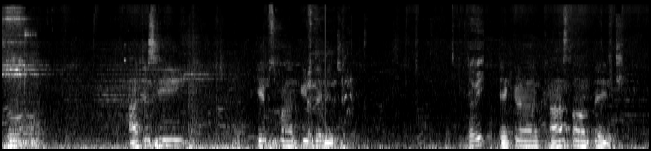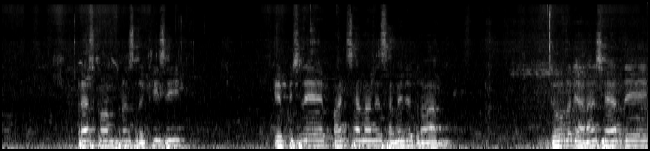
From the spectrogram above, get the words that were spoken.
ਸੋ ਅੱਜ ਅਸੀਂ ਕਿਪਸ ਮਾਰਕੀਟ ਦੇ ਵਿੱਚ ਰਵੀ। ਇੱਕ ਖਾਸ ਤੌਰ ਤੇ ਪ੍ਰੈਸ ਕਾਨਫਰੰਸ ਰੱਖੀ ਸੀ ਕਿ ਪਿਛਲੇ 5 ਸਾਲਾਂ ਦੇ ਸਮੇਂ ਦੇ ਦੌਰਾਨ ਜੋ ਲੁਧਿਆਣਾ ਸ਼ਹਿਰ ਦੇ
